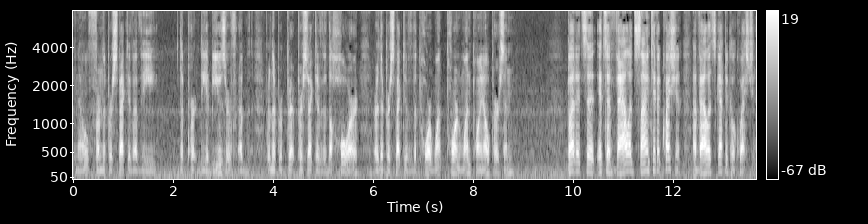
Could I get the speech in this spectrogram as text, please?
you know from the perspective of the the per, the abuser of, from the per, perspective of the whore or the perspective of the poor one, porn 1.0 person but it's a it's a valid scientific question, a valid skeptical question.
